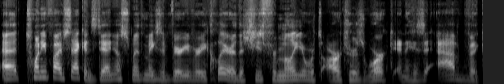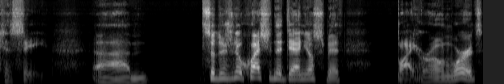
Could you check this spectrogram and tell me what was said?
At 25 seconds, Danielle Smith makes it very, very clear that she's familiar with Artur's work and his advocacy. Um, so there's no question that Danielle Smith, by her own words,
